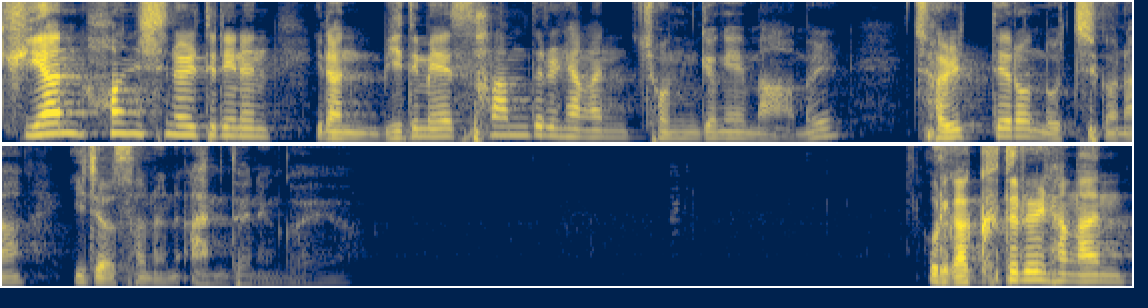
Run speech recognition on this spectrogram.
귀한 헌신을 드리는 이런 믿음의 사람들을 향한 존경의 마음을 절대로 놓치거나 잊어서는 안 되는 거예요. 우리가 그들을 향한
